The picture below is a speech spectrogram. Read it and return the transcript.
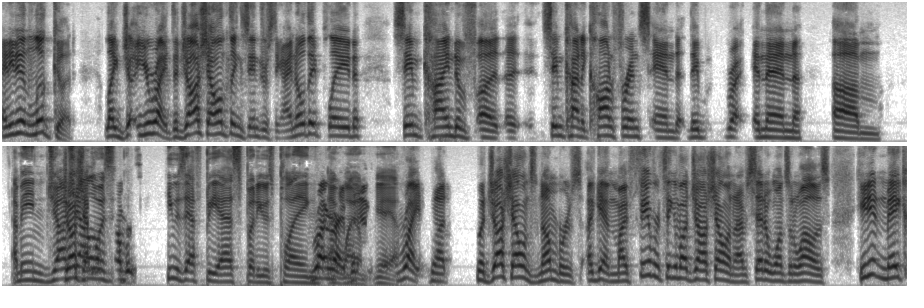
and he didn't look good. Like you're right. The Josh Allen thing's interesting. I know they played same kind of, uh, uh same kind of conference and they, right. And then, um, I mean, Josh, Josh Allen was numbers, he was FBS, but he was playing right, right, but, yeah, yeah, right. But but Josh Allen's numbers again. My favorite thing about Josh Allen, I've said it once in a while, is he didn't make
